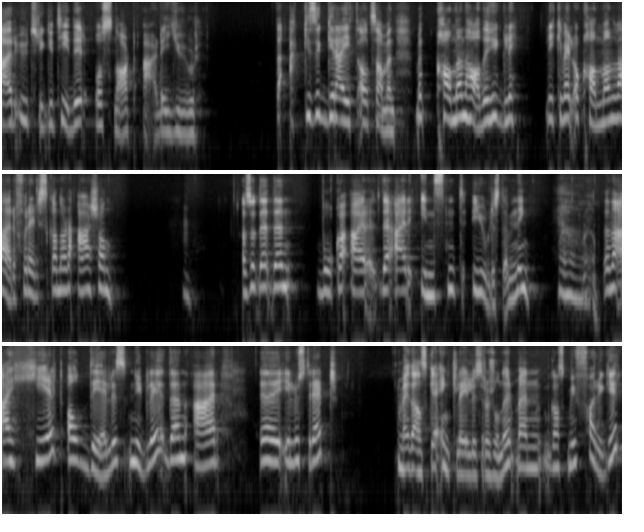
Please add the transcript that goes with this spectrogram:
er utrygge tider, og snart er det jul. Det er ikke så greit alt sammen, men kan en ha det hyggelig likevel? Og kan man være forelska når det er sånn? Altså, det, den boka er Det er instant julestemning. Den er helt aldeles nydelig. Den er eh, illustrert med ganske enkle illustrasjoner, men ganske mye farger.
